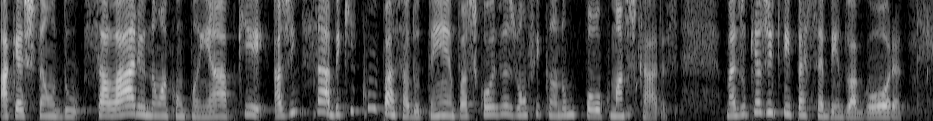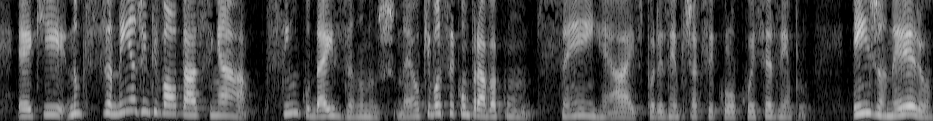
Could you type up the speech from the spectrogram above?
a questão do salário não acompanhar, porque a gente sabe que com o passar do tempo as coisas vão ficando um pouco mais caras. Mas o que a gente vem percebendo agora é que não precisa nem a gente voltar assim a 5, 10 anos, né? O que você comprava com 100 reais, por exemplo, já que você colocou esse exemplo, em janeiro,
